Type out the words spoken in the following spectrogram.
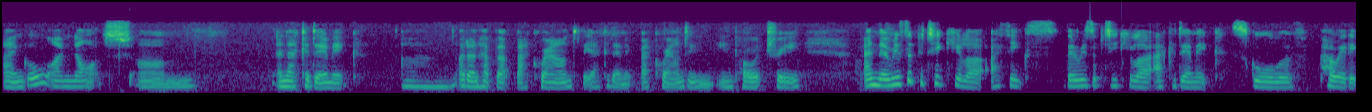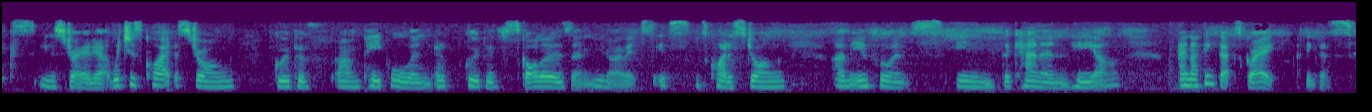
angle. I'm not um, an academic. Um, I don't have that background, the academic background in, in poetry. And there is a particular, I think, there is a particular academic school of poetics in Australia, which is quite a strong group of um, people and a group of scholars, and you know, it's it's it's quite a strong um, influence in the canon here, and I think that's great. I think that's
